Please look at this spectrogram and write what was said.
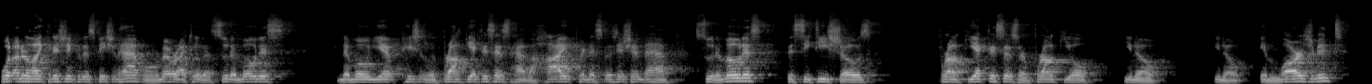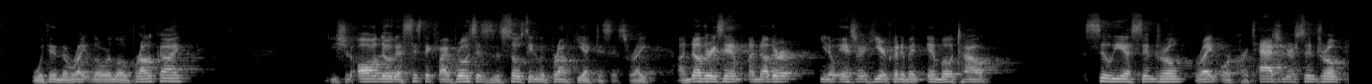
What underlying condition could this patient have? Well, remember I told you that pseudomonas pneumonia, patients with bronchiectasis have a high predisposition to have pseudomonas. The CT shows bronchiectasis or bronchial you know, you know, enlargement within the right lower lobe bronchi. You should all know that cystic fibrosis is associated with bronchiectasis, right? Another example, another you know answer here could have been immotile cilia syndrome, right, or Kartagener syndrome.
